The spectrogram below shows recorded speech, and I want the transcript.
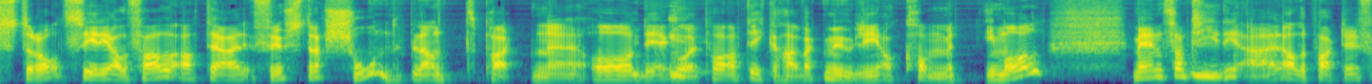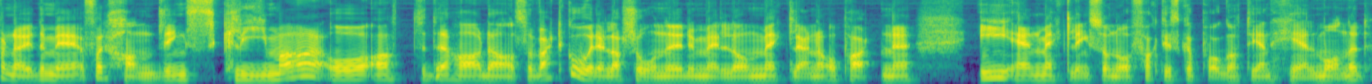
Straat sier i alle fall at det er frustrasjon blant partene. Og det går på at det ikke har vært mulig å komme i mål. Men samtidig er alle parter fornøyde med forhandlingsklimaet, og at det har da altså vært gode relasjoner mellom meklerne og partene i en mekling som nå faktisk har pågått i en hel måned.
